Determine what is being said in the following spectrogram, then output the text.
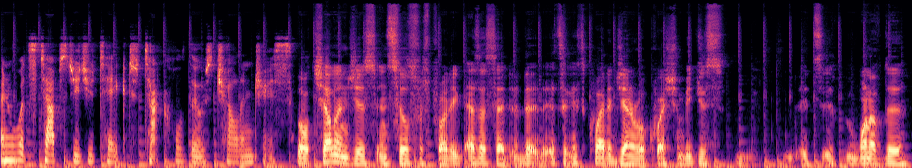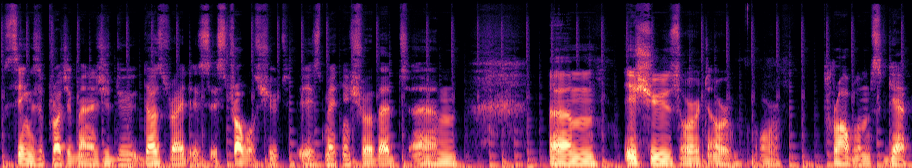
and what steps did you take to tackle those challenges? Well, challenges in Salesforce project, as I said, it's it's quite a general question because it's one of the things a project manager do does right is, is troubleshoot is making sure that um, um, issues or, or or problems get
